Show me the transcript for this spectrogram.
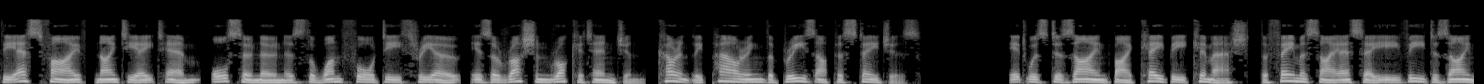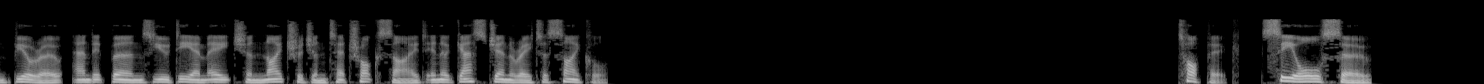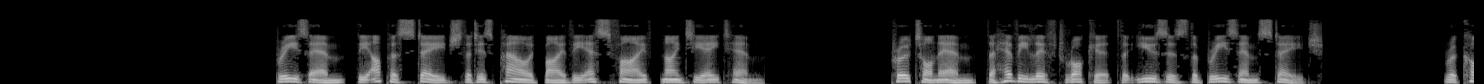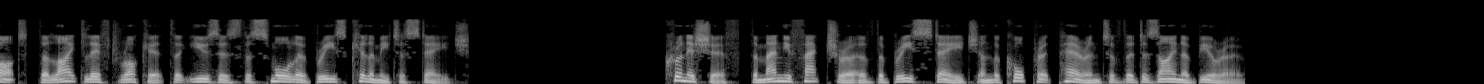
The S-5-98M, also known as the 14D30, is a Russian rocket engine, currently powering the Briz upper stages. It was designed by K. B. KhIMMASH, the famous ISAEV Design Bureau, and it burns UDMH and nitrogen tetroxide in a gas generator cycle. See also Briz M, the upper stage that is powered by the S-5, 98M. Proton M, the heavy lift rocket that uses the Briz M stage. Rokot, the light lift rocket that uses the smaller Briz kilometer stage. Khrunichev, the manufacturer of the Briz stage and the corporate parent of the Designer Bureau.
